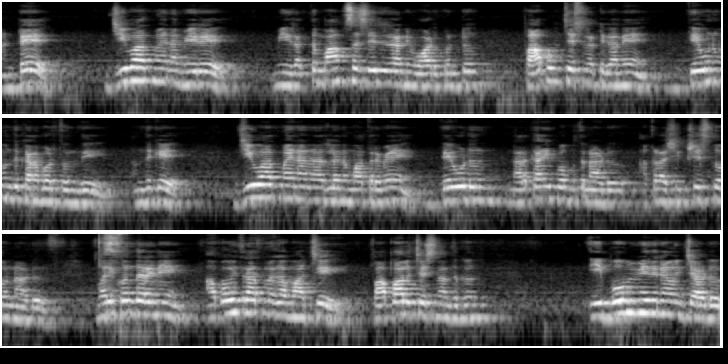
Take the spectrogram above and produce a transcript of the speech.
అంటే జీవాత్మైన మీరే మీ రక్తమాంస శరీరాన్ని వాడుకుంటూ పాపం చేసినట్టుగానే దేవుని ముందు కనబడుతుంది. అందుకే జీవాత్మైన నరులను మాత్రమే దేవుడు నరకానికి పంపుతున్నాడు అక్కడ శిక్షిస్తూ ఉన్నాడు. మరికొందరిని అపవిత్రాత్మలుగా మార్చి పాపాలు చేసినందుకు ఈ భూమి మీదనే ఉంచాడు.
